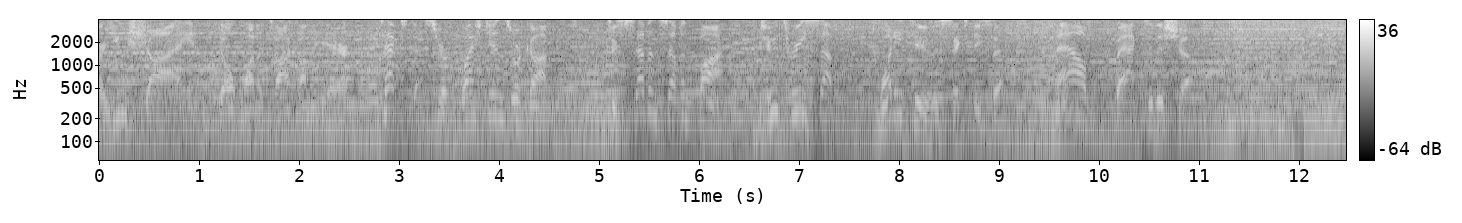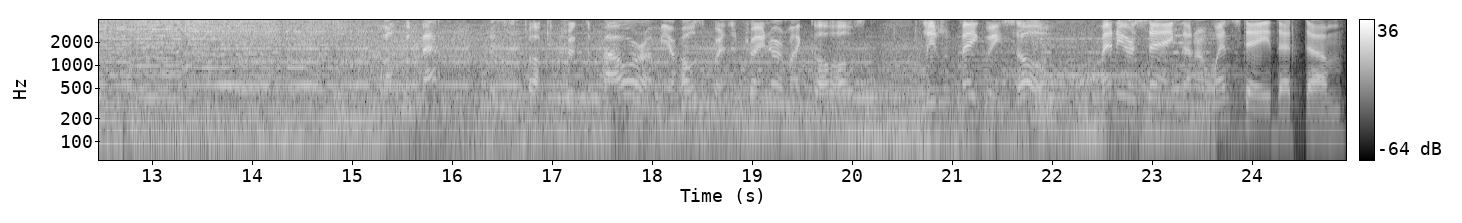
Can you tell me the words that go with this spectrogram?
Are you shy and don't want to talk on the air? Text us your questions or comments to 775 237 2266. Now, back to the show. Welcome back. This is Talking Truth to Power. I'm your host, Brendan Trainor, and my co-host, Leland Faegre. So, many are saying that on Wednesday that um,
